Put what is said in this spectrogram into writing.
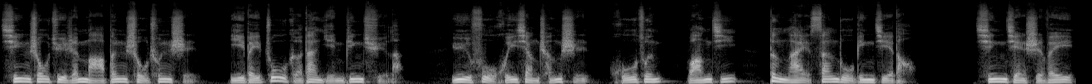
亲收聚人马奔寿春时，已被诸葛诞引兵取了。欲复回项城时，胡遵、王基、邓艾三路兵接到，亲见势威，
